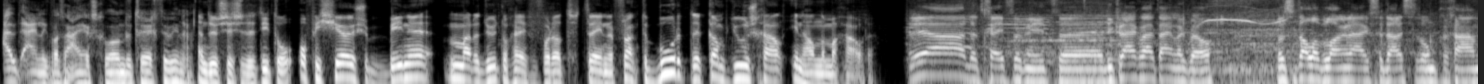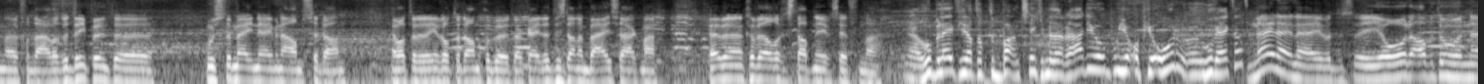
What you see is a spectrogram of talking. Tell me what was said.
uiteindelijk was Ajax gewoon de terechte winnaar. En dus is de titel officieus binnen... maar het duurt nog even voordat trainer Frank de Boer... de kampioenschaal in handen mag houden. Ja, dat geeft ook niet. Uh, die krijgen we uiteindelijk wel. Dat is het allerbelangrijkste. Daar is het om gegaan uh, vandaag. Dat we drie punten uh, moesten meenemen naar Amsterdam. En wat er in Rotterdam gebeurt, oké, okay, dat is dan een bijzaak. Maar we hebben een geweldige stap neergezet vandaag. Hoe beleef je dat op de bank? Zit je met een radio op je, op je oor? Hoe werkt dat? Nee, nee, nee. Je hoorde af en toe een uh,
